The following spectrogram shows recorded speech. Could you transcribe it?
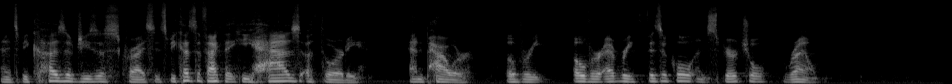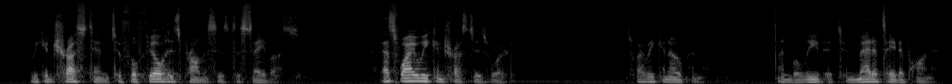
And it's because of Jesus Christ. It's because the fact that he has authority and power over, over every physical and spiritual realm. We can trust him to fulfill his promises to save us. That's why we can trust his word. That's why we can open it and believe it and meditate upon it.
